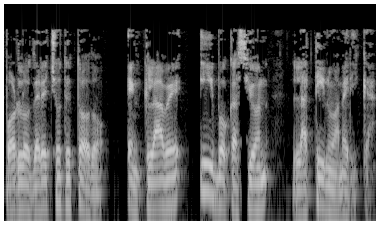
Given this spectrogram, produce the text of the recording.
por los derechos de todo, en clave y vocación Latinoamérica.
